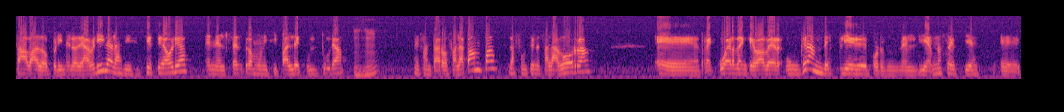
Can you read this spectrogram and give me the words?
sábado primero de abril a las 17 horas en el Centro Municipal de Cultura de Santa Rosa La Pampa, las funciones a la gorra. Eh, recuerden que va a haber un gran despliegue por el día, no sé si es eh,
